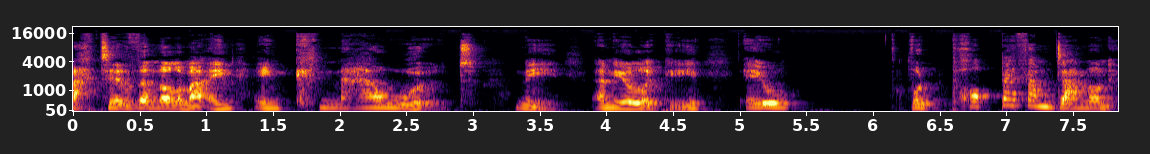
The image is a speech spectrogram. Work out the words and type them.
natur ddynol yma, ein, ein cnawd ni yn ei olygu, yw fod popeth amdano ni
